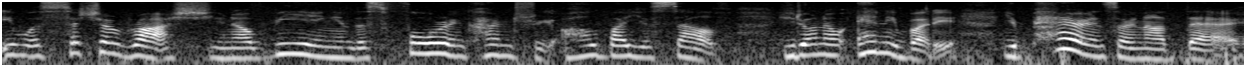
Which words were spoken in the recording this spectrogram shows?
it was such a rush you know being in this foreign country all by yourself You don't know anybody. Your parents are not there.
